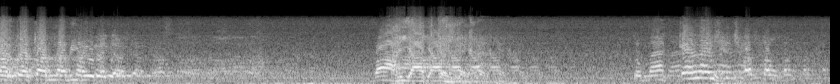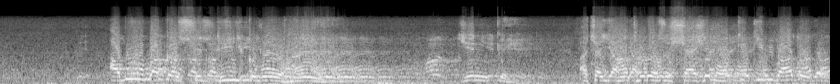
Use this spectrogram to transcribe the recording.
कहता नबी मेरे वाह याद कही तो मैं कहना ही चाहता हूँ अबू बकर सिद्दीक वो हैं जिनके अच्छा यहाँ थोड़ा सा शेख मौके की भी बात हो जाए।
